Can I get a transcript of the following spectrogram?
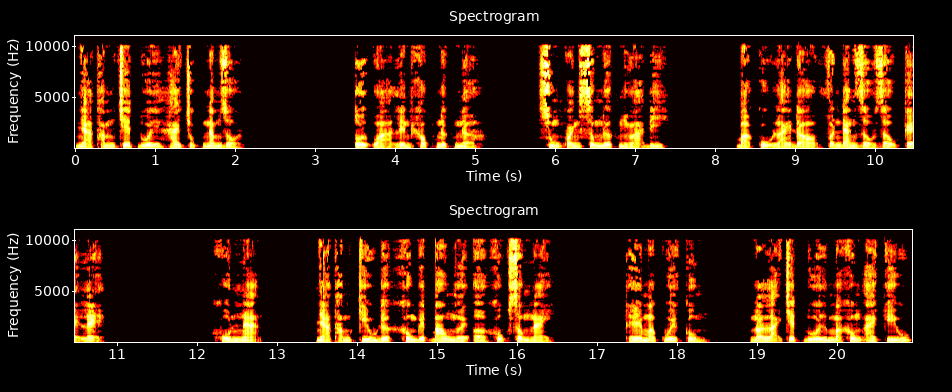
Nhà Thắm chết đuối hai chục năm rồi. Tôi òa lên khóc nức nở. Xung quanh sông nước nhòa đi. Bà cụ lái đò vẫn đang dầu dầu kể lể. Khốn nạn, nhà thắm cứu được không biết bao người ở khúc sông này. Thế mà cuối cùng, nó lại chết đuối mà không ai cứu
